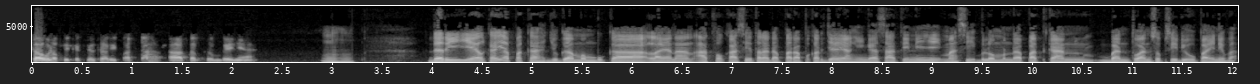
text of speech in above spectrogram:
jauh lebih kecil daripada uh, tergembenya. Mm-hmm. Dari YLKI apakah juga membuka layanan advokasi terhadap para pekerja yang hingga saat ini masih belum mendapatkan bantuan subsidi upah ini, Pak?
